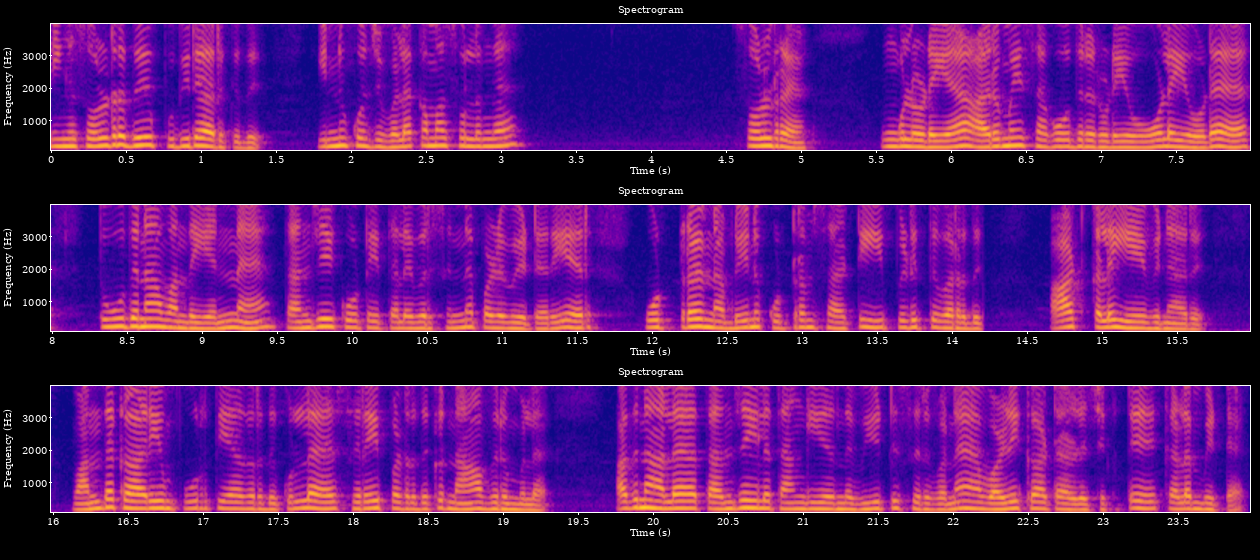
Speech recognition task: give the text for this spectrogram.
நீங்கள் சொல்கிறது புதிராக இருக்குது. இன்னும் கொஞ்சம் விளக்கமாக சொல்லுங்கள் சொல்கிறேன் உங்களுடைய அருமை சகோதரருடைய ஓலையோட தூதனாக வந்த என்ன தஞ்சை கோட்டை தலைவர் சின்ன பழுவேட்டரையர் ஒற்றன் அப்படின்னு குற்றம் சாட்டி பிடித்து வர்றது ஆட்களை ஏவினார். வந்த காரியம் பூர்த்தியாகிறதுக்குள்ளே சிறைப்படுறதுக்கு நான் விரும்பலை. அதனால தஞ்சையில் தங்கியிருந்த வீட்டு சிறுவனை வழிகாட்ட அழைச்சிக்கிட்டு கிளம்பிட்டேன்.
